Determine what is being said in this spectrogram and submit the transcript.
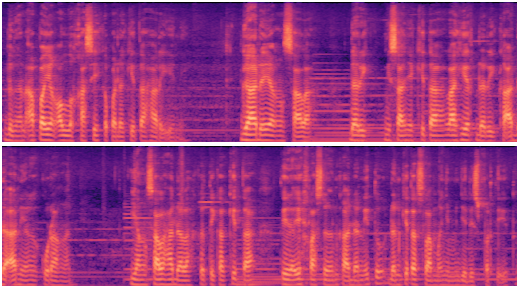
dengan apa yang Allah kasih kepada kita hari ini. Gak ada yang salah dari misalnya kita lahir dari keadaan yang kekurangan yang salah adalah ketika kita tidak ikhlas dengan keadaan itu dan kita selamanya menjadi seperti itu.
